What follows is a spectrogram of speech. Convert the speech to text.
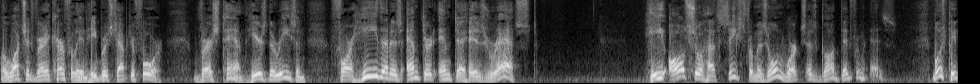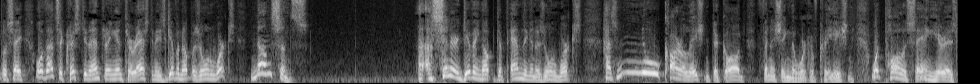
Well, watch it very carefully in Hebrews chapter 4, verse 10. Here's the reason. For he that is entered into his rest, he also hath ceased from his own works as God did from his. Most people say, oh, that's a Christian entering into rest and he's given up his own works. Nonsense. A sinner giving up depending on his own works has no correlation to God finishing the work of creation. What Paul is saying here is,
